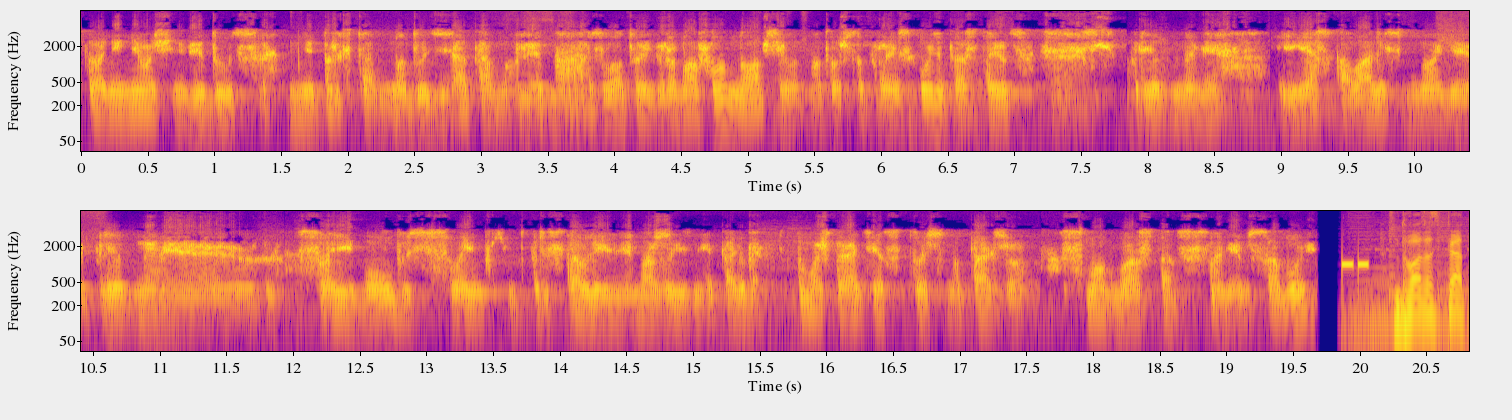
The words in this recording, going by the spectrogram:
что они не очень ведутся. Не только там на Дудя там, или на золотой граммофон, но вообще вот на то, что происходит, остаются преданными. И оставались многие преданными своей молодости, своим каким-то представлениям о жизни и так далее. Думаю, что отец точно так же смог бы. 25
